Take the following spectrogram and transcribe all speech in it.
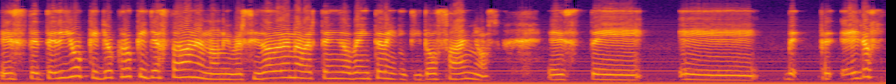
Este, te digo que yo creo que ya estaban en la universidad, deben haber tenido 20, 22 años. Este, eh, ellos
